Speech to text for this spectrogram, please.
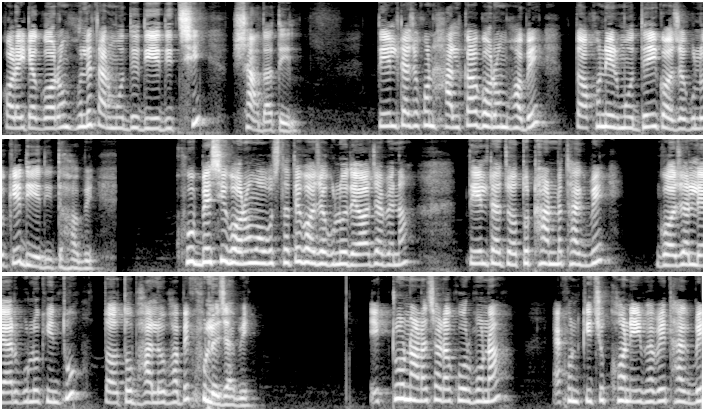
কড়াইটা গরম হলে তার মধ্যে দিয়ে দিচ্ছি সাদা তেল। তেলটা যখন হালকা গরম হবে, তখন এর মধ্যেই গজাগুলোকে দিয়ে দিতে হবে। খুব বেশি গরম অবস্থাতে গজাগুলো দেওয়া যাবে না। তেলটা যত ঠান্ডা থাকবে গজার লেয়ারগুলো কিন্তু তত ভালোভাবে খুলে যাবে। একটুও নাড়াচাড়া করব না। এখন কিছুক্ষণ এইভাবে থাকবে।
